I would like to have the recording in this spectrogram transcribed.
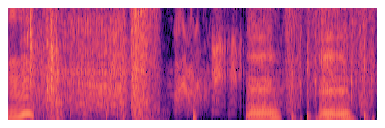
Mm-hmm. Mm-hmm. mm-hmm.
